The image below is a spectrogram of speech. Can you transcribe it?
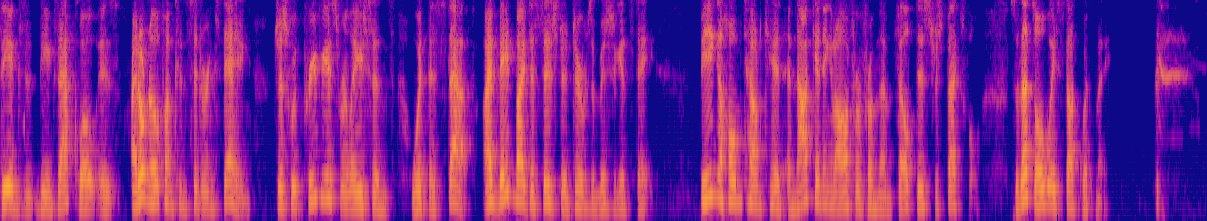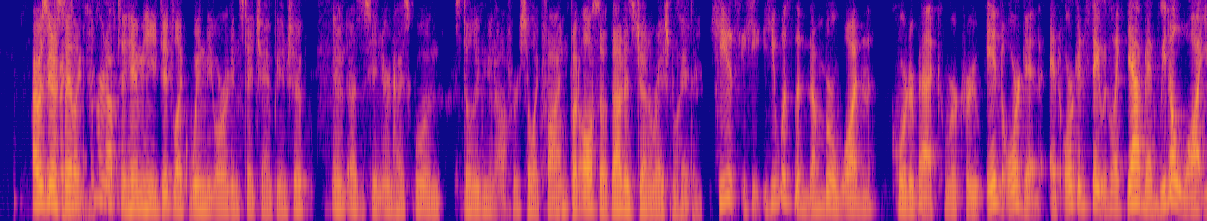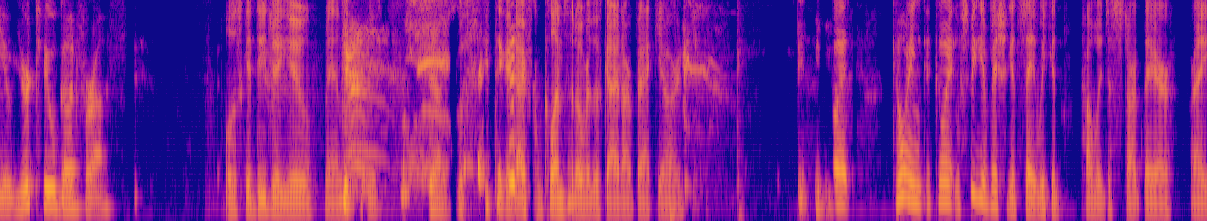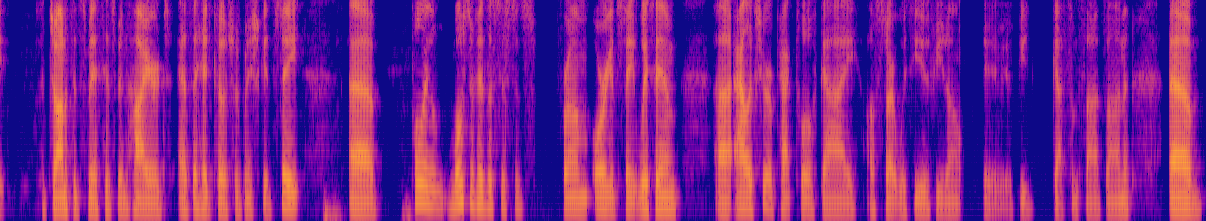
the, ex, the exact quote is, "I don't know if I'm considering staying. Just with previous relations with this staff, I made my decision in terms of Michigan State. Being a hometown kid and not getting an offer from them felt disrespectful. So that's always stuck with me." I was going to say, like, fair enough to him. He did like win the Oregon State championship in, as a senior in high school and still didn't get an offer. So, like, fine. But also, that is generational hating. He is he he was the number one quarterback recruit in Oregon, and Oregon State was like, "Yeah, man, we don't want you. You're too good for us." We'll just get DJU, man. yeah, take a guy from Clemson over this guy in our backyard. But going going speaking of Michigan State, we could probably just start there right? Jonathan Smith has been hired as the head coach of Michigan State, uh, pulling most of his assistants from Oregon State with him. Uh, Alex, you're a Pac-12 guy. I'll start with you if you don't, if you got some thoughts on it. Um,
